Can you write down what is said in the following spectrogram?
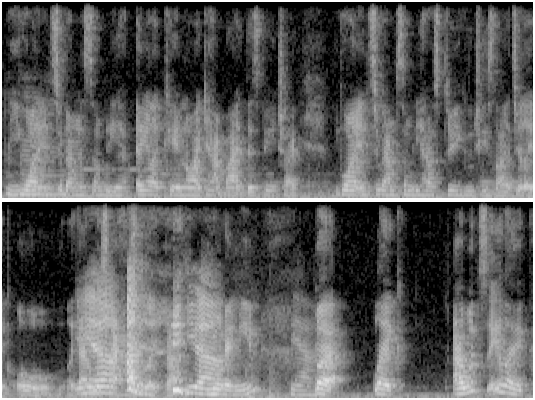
And you go on Mhm. Instagram and somebody and you're like, okay, no, I can't buy this paycheck. You go on Instagram, somebody has three Gucci slides, you're like, oh, like I wish I had it like that. Yeah. You know what I mean? Yeah. But like I would say like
